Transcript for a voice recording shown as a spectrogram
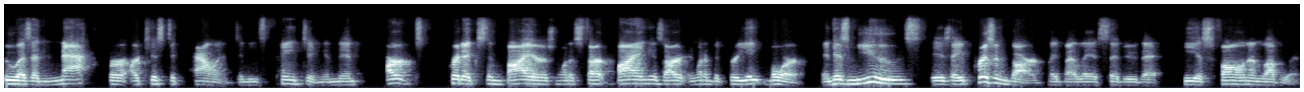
who has a knack for artistic talent, and he's painting, and then art critics and buyers want to start buying his art and want him to create more. And his muse is a prison guard played by Léa Seydoux that he has fallen in love with.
